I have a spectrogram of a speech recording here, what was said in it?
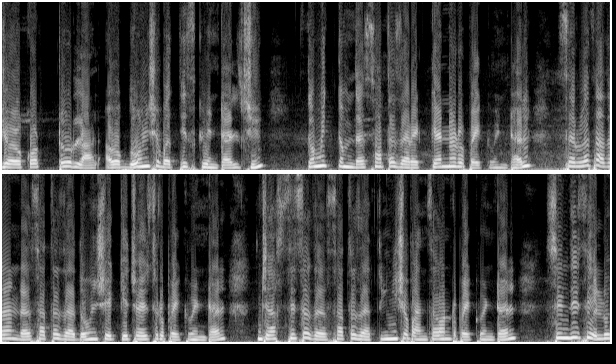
जळकोट तूर लाल आवक दोनशे बत्तीस क्विंटलची कमीत कमी दर सात हजार एक्क्याण्णव रुपये क्विंटल सर्वसाधारण दर सात हजार दोनशे एक्केचाळीस रुपये क्विंटल जास्तीचा दर सात हजार तीनशे पंचावन्न रुपये क्विंटल सिंधी सेलू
